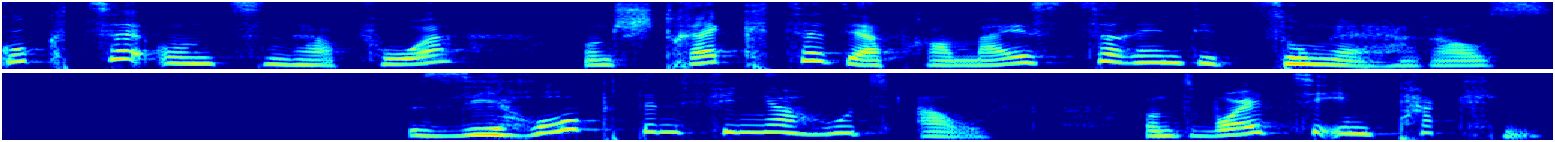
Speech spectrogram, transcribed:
guckte unten hervor und streckte der Frau Meisterin die Zunge heraus. Sie hob den Fingerhut auf und wollte ihn packen,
